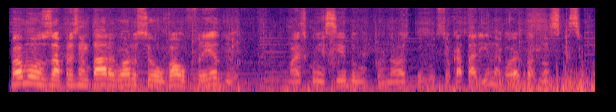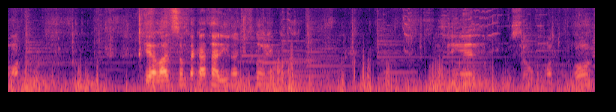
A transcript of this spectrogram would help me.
Vamos apresentar agora o seu Valfredo, mais conhecido por nós pelo seu Catarina, agora, para não esquecer o nome, que é lá de Santa Catarina de Floripa. Tem ele, o seu motorhome.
